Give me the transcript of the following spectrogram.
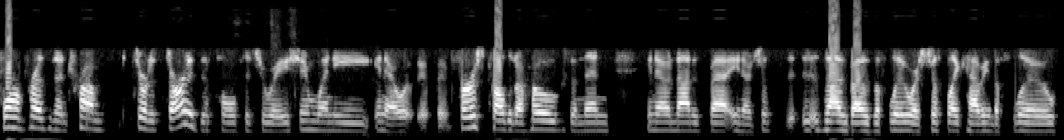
former President Trump sort of started this whole situation when he, you know, at first called it a hoax and then you know, not as bad, you know, just, it's not as bad as the flu or it's just like having the flu.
